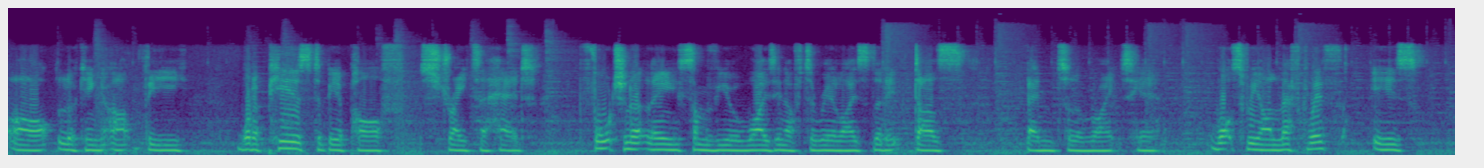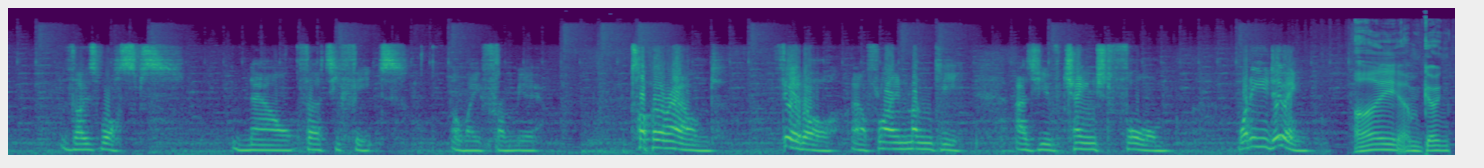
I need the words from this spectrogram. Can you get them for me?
are looking up the what appears to be a path straight ahead. Fortunately, some of you are wise enough to realize that it does bend to the right here. What we are left with is those wasps now 30 feet away from you. Top of the round, Theodore, our flying monkey, as you've changed form. What are you doing? I am going to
